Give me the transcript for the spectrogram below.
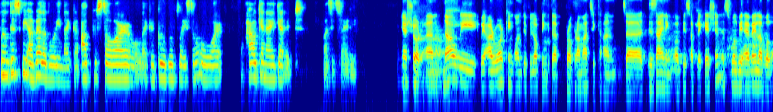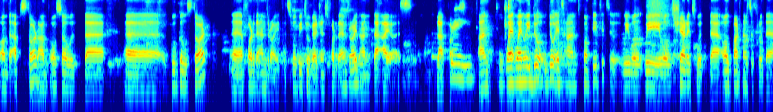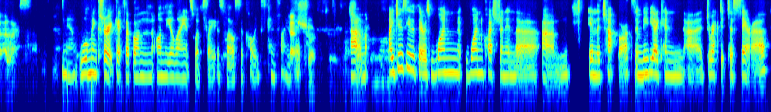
Will this be available in like an App Store or like a Google Play Store or how can I get it once it's ready? Yeah, sure. Um, now we, we are working on developing the programmatic and uh, designing of this application. It will be available on the App Store and also with the uh, Google Store uh, for the Android. It will be two versions for the Android and the iOS platforms. Great. And when, when we do do it and complete it, we will we will share it with the, all partners through the alliance. Yeah, we'll make sure it gets up on on the alliance website as well, so colleagues can find Yeah, it. sure. Um, I do see that there's one one question in the um, in the chat box, and maybe I can uh, direct it to Sarah.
